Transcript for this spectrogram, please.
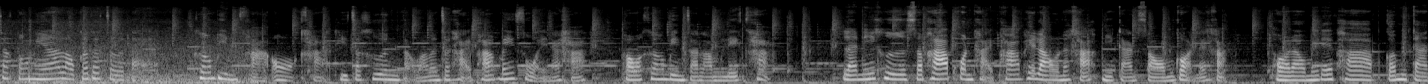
จากตรงนี้เราก็จะเจอแต่เครื่องบินขาออกค่ะ ที่จะขึ้น แต่ว่ามันจะถ่ายภาพไม่สวยนะคะ เพราะว่าเครื่องบินจะลำเล็กค่ะ และนี่คือสภาพคนถ่ายภาพให้เรานะคะ มีการซ้อมก่อนเลยค่ะ พอเราไม่ได้ภาพก็มีการ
